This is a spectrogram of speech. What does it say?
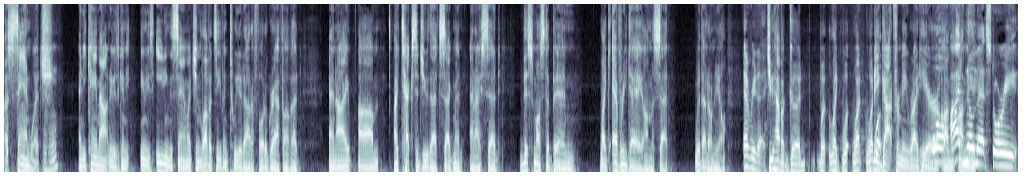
a sandwich, and he came out and he was going to he was eating the sandwich, and Lovitz even tweeted out a photograph of it, and I um, I texted you that segment, and I said this must have been like every day on the set with Ed O'Neill. Every day. Do you have a good what like what what what do you got for me right here? Well, on, I've on known the, that story,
